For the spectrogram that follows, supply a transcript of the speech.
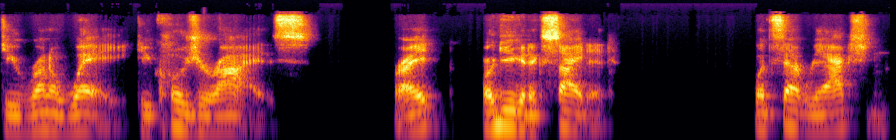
Do you run away? Do you close your eyes? Right? Or do you get excited? What's that reaction?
